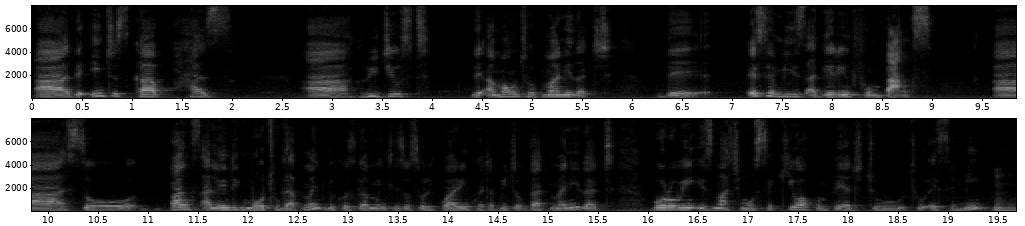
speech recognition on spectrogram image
uh, the interest cap has uh, reduced the amount of money that the SMEs are getting from banks. Uh, so banks are lending more to government because government is also requiring quite a bit of that money. That borrowing is much more secure compared to, to SME.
